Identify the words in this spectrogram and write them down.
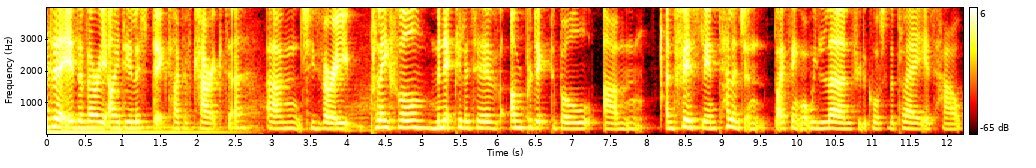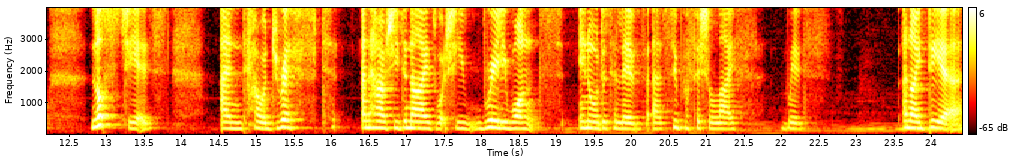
Hedda is a very idealistic type of character. Um, she's very playful, manipulative, unpredictable, um, and fiercely intelligent. But I think what we learn through the course of the play is how lost she is, and how adrift, and how she denies what she really wants in order to live a superficial life with an idea,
